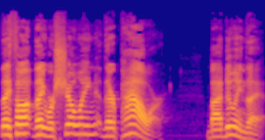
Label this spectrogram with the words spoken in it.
They thought they were showing their power by doing that.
